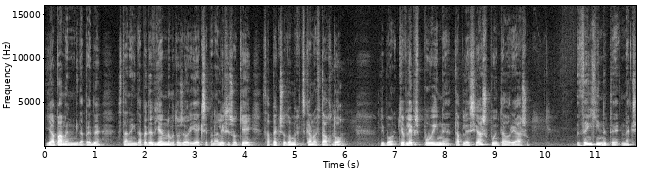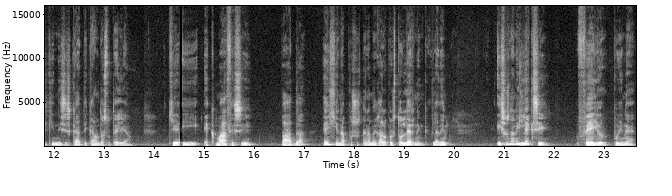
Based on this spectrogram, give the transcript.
Για πάμε 95, στα 95 βγαίνουν με το ζόρι 6 επαναλήψεις, OK, okay, θα παίξω εδώ μέχρι τις κάνω 7-8. Λοιπόν, και βλέπεις πού είναι τα πλαίσια σου, πού είναι τα όρια σου. Δεν γίνεται να ξεκινήσεις κάτι κάνοντας το τέλεια και η εκμάθηση πάντα έχει ένα, ένα μεγάλο ποσοστό learning. Δηλαδή, ίσως να είναι η λέξη failure που είναι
